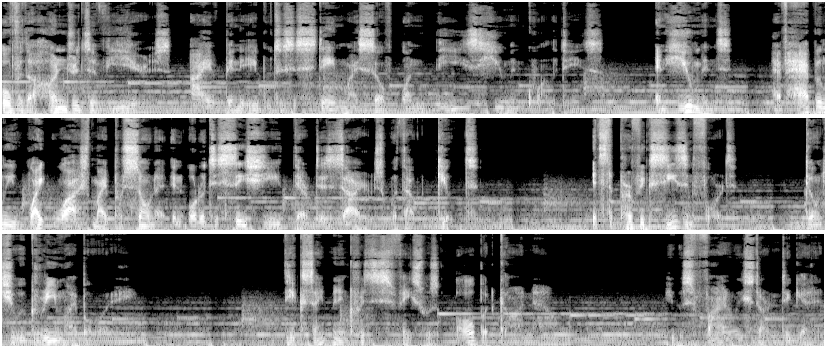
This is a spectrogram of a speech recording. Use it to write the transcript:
Over the hundreds of years, I have been able to sustain myself on these human qualities. And humans have happily whitewashed my persona in order to satiate their desires without guilt. It's the perfect season for it. Don't you agree, my boy? The excitement in Chris's face was all but gone now. He was finally starting to get it.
